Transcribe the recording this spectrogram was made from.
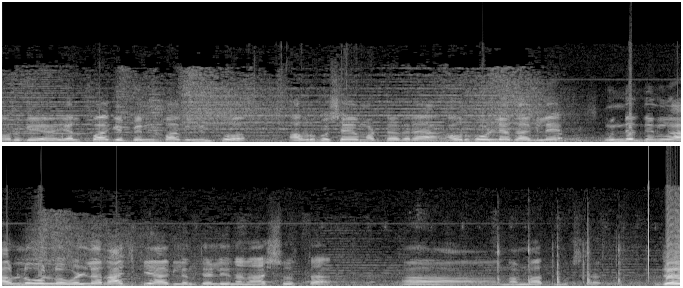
ಅವ್ರಿಗೆ ಹೆಲ್ಪ್ ಆಗಿ ಬೆನ್ನುಬಾಗಿ ನಿಂತು ಅವ್ರಿಗೂ ಸೇವೆ ಮಾಡ್ತಾ ಇದ್ದಾರೆ. ಅವ್ರಿಗೂ ಒಳ್ಳೆಯದಾಗಲಿ ಮುಂದಿನ ದಿನಗಳು ಅಲ್ಲೂ ಒಳ್ಳೆ ಒಳ್ಳೆ ರಾಜಕೀಯ ಆಗಲಿ ಅಂತೇಳಿ ನಾನು ಆಶಿಸ್ತಾ ನಮ್ಮ ಮಾತು ಮುಗಿಸ್ತಾ. ಜೈ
